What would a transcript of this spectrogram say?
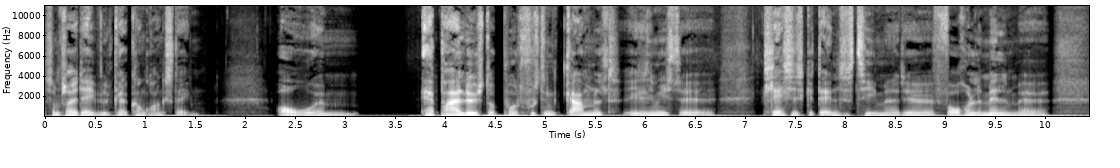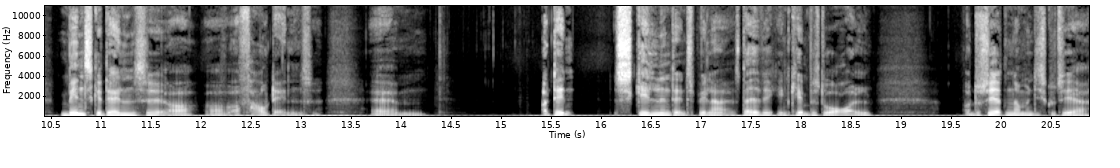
som så i dag vil kalde konkurrencestaten. Og øhm, her peger Løstrup på et fuldstændig gammelt, et af de mest øh, klassiske dannelsestemaer, det er forholdet mellem øh, menneskedannelse og, og, og fagdannelse. Øhm, og den skælden, den spiller stadigvæk en kæmpe stor rolle. Og du ser den, når man diskuterer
